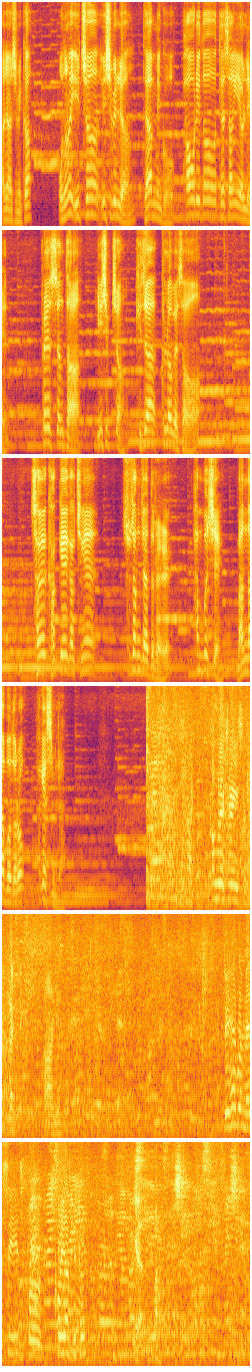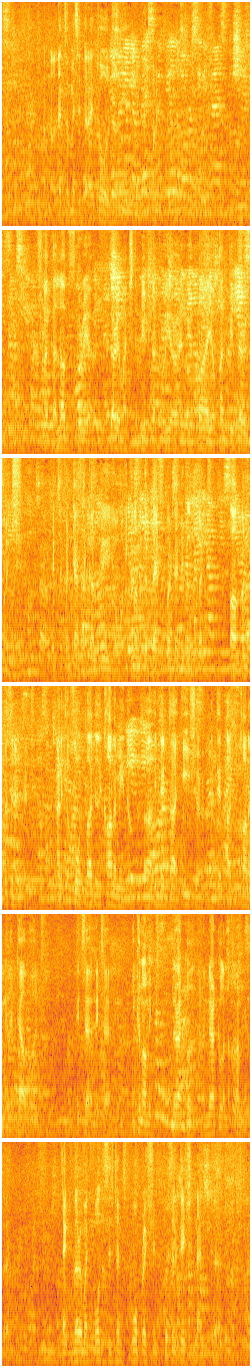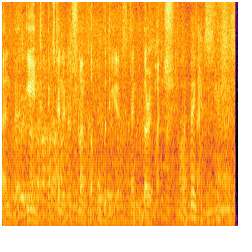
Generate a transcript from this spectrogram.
안녕하십니까? 오늘은 2021년 대한민국 파워리더 대상이 열린 프레스센터 20정 기자 클럽에서 사회 각계각층의 수상자들을 한 분씩 만나보도록 하겠습니다. Uh, congratulations. Uh, yeah. Do you have a message for Korean people? Yeah. A message that I told earlier. Sri Lanka loves Korea very much. The people of Korea and they admire your country very much. It's a fantastic country. Your economic advancement and development are unprecedented. And it's the fourth largest economy in the, uh, in the entire Asia and the tenth largest economy in the entire world. It's a, it's a economic miracle and a miracle on the hundred. Thank you very much for all the assistance, cooperation, facilitation, and uh, and uh, aid extended to Sri Lanka over the years. Thank you very much. Uh, thank you.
